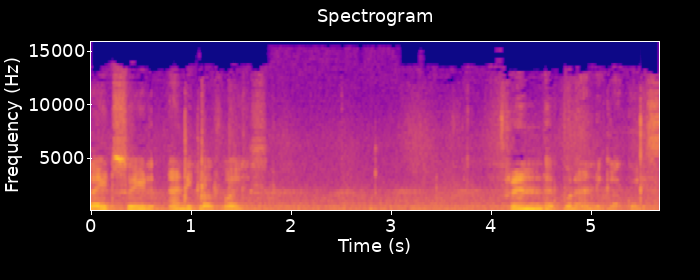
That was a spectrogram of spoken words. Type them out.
right side anti clockwise front ஒரு ஆன்டி கிளாக் வைஸ்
